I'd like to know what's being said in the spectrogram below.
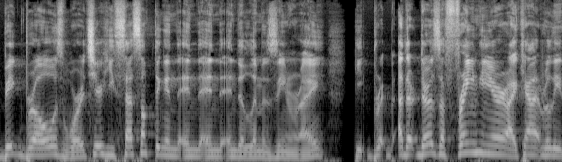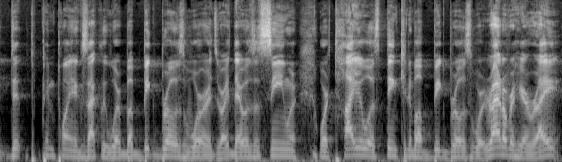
Big Bro's words here. He says something in in in, in the limousine, right? He uh, there- there's a frame here. I can't really pinpoint exactly where, but Big Bro's words, right? There was a scene where where Taiyo was thinking about Big Bro's words, right over here, right?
